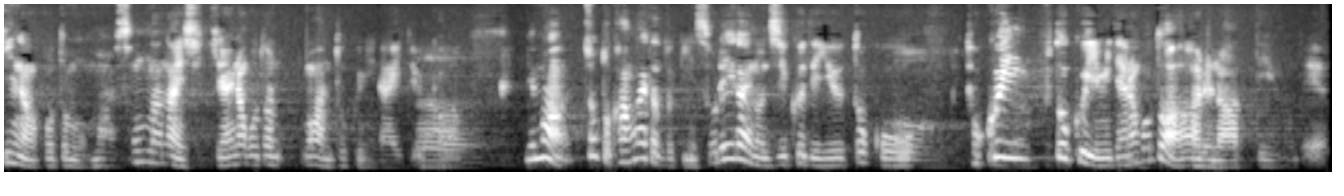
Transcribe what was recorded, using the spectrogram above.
きなこともまあそんなないし嫌いなことは特にないというか、でまあちょっと考えた時にそれ以外の軸で言うとこう得意不得意みたいなことはあるなっていうので、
